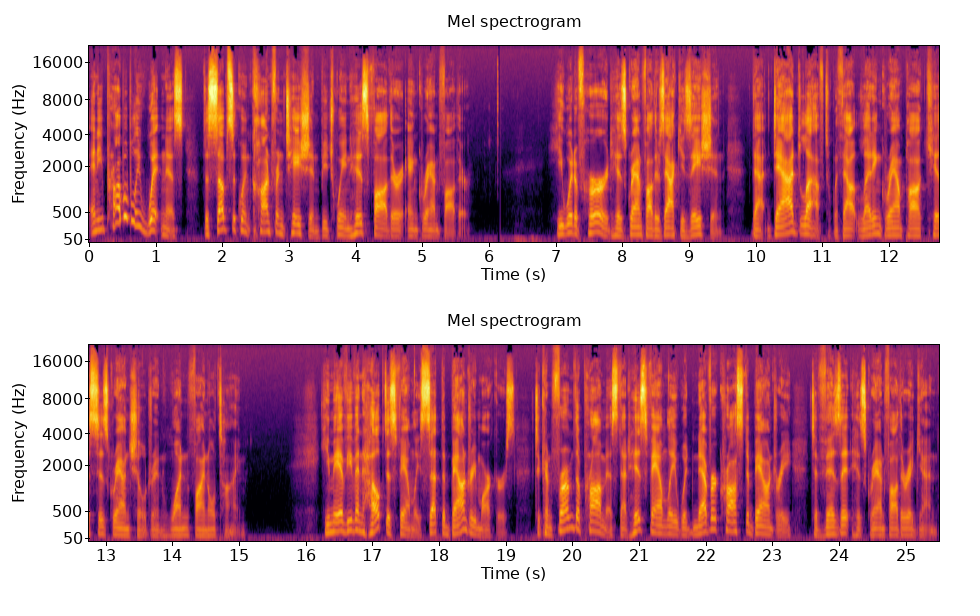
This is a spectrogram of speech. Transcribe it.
And he probably witnessed the subsequent confrontation between his father and grandfather. He would have heard his grandfather's accusation that dad left without letting grandpa kiss his grandchildren one final time. He may have even helped his family set the boundary markers to confirm the promise that his family would never cross the boundary to visit his grandfather again.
